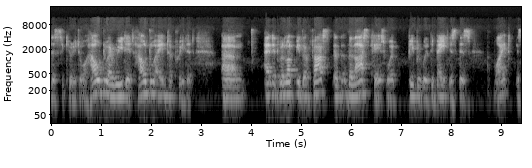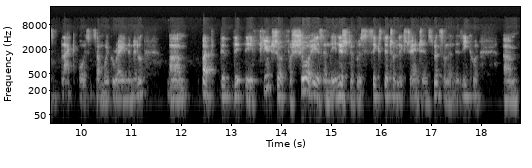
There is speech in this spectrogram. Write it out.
the security law. How do I read it? How do I interpret it? Um, and it will not be the first, uh, the last case where people will debate: is this white, is it black, or is it somewhere gray in the middle? Um, but the, the, the, future for sure is, and the initiative with SIX digital exchange in Switzerland is equal. Um,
